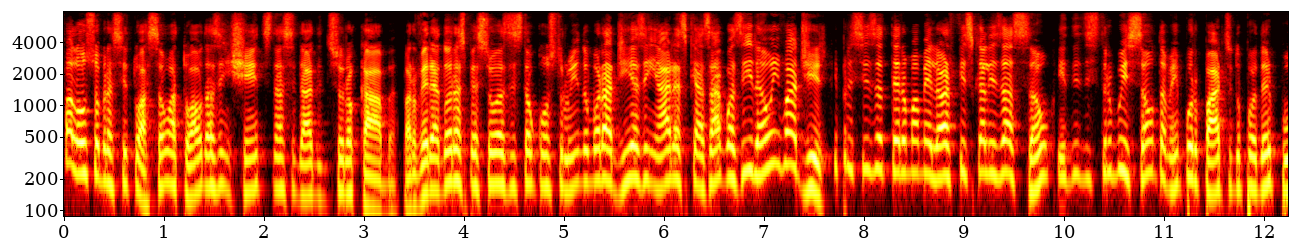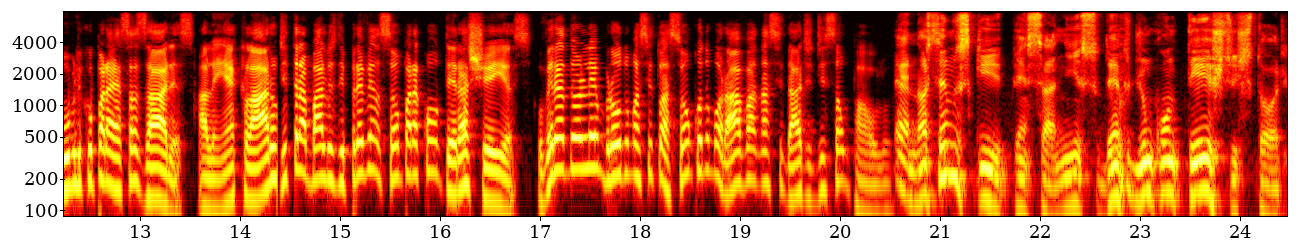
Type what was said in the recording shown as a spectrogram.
falou sobre a situação atual das enchentes na cidade de Sorocaba. Para o vereador, as pessoas estão construindo moradias em áreas que as águas irão invadir e precisa ter uma melhor fiscalização e de distribuição também por parte do poder público para essas áreas, além, é claro, de trabalhos de prevenção para conter as cheias. O vereador lembrou de uma situação quando morava na cidade de São Paulo. É, nós temos que pensar nisso dentro de um contexto histórico.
